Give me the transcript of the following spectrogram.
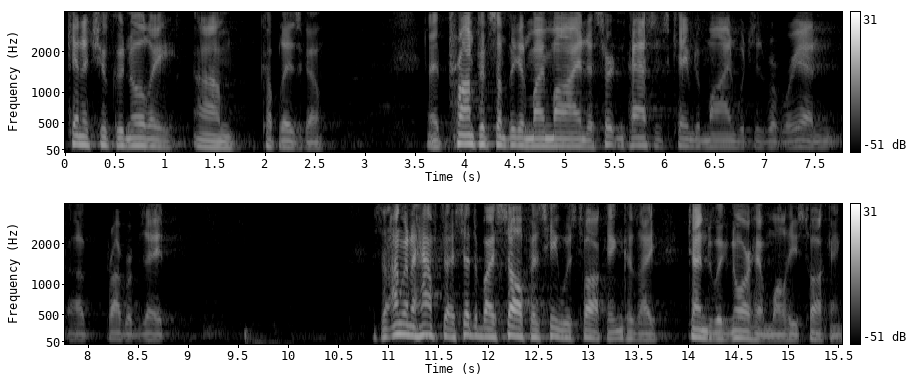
Kenneth Chukunoli um, a couple days ago, and it prompted something in my mind. A certain passage came to mind, which is what we're in, uh, Proverbs 8. I said, I'm going to have to, I said to myself as he was talking, because I tend to ignore him while he's talking.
